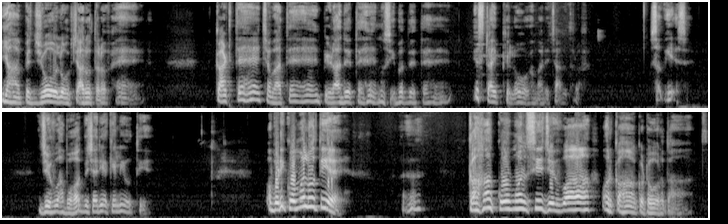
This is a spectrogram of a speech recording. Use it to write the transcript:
यहाँ पे जो लोग चारों तरफ़ हैं, काटते हैं, चबाते हैं, पीड़ा देते हैं, मुसीबत देते हैं। इस टाइप के लोग हमारे चारों तरफ़ सभी ऐसे जिहुआ बहुत बेचारी अकेली होती है। और बड़ी कोमल होती है। हाँ? कहा कोमल सी जिह्वा और कहा कठोर दांत।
